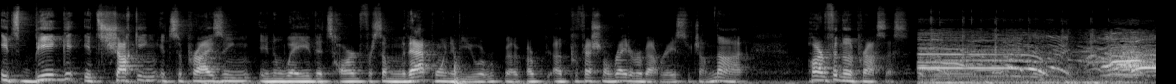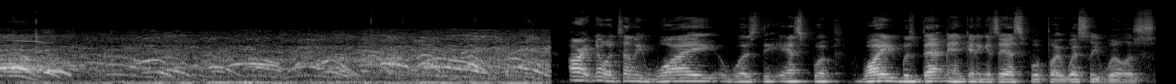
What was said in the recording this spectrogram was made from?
it's big, it's shocking, it's surprising in a way that's hard for someone with that point of view, a, a, a professional writer about race, which I'm not, hard for them to process. All right, Noah, tell me why was the ass whoop? Why was Batman getting his ass whooped by Wesley Willis?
